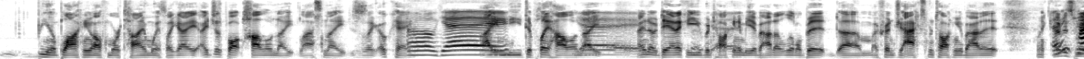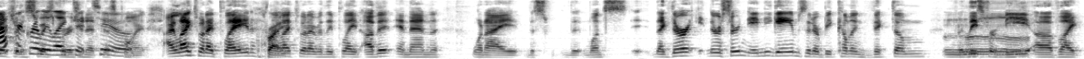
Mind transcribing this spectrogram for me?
you know blocking off more time with like I, I just bought Hollow Knight last night it's like okay Oh, yay. I need to play Hollow Knight Yay. I know Danika you've been talking to me about it a little bit um, my friend Jack's been talking about it I'm like I I'm just waiting for the Patrick really Switch liked version it at this point. I liked what I played. I liked what I really played of it, and then when I this the, once like there are there are certain indie games that are becoming victim, at least for me, of like.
